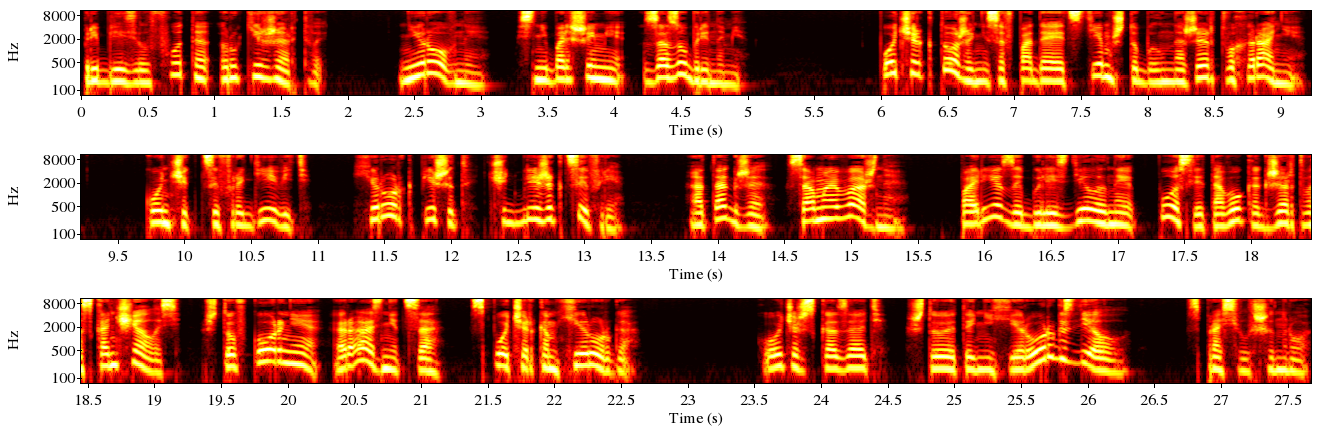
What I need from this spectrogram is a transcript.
приблизил фото руки жертвы. Неровные, с небольшими зазубринами. Почерк тоже не совпадает с тем, что был на жертвах ранее. Кончик цифры 9 хирург пишет чуть ближе к цифре. А также, самое важное, Порезы были сделаны после того, как жертва скончалась, что в корне разница с почерком хирурга. «Хочешь сказать, что это не хирург сделал?» — спросил Шинро.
